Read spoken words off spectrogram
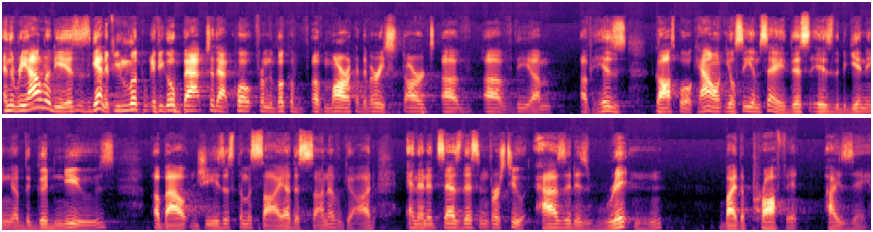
And the reality is, is again, if you look, if you go back to that quote from the book of, of Mark at the very start of, of, the, um, of his gospel account, you'll see him say, This is the beginning of the good news about Jesus the Messiah, the Son of God. And then it says this in verse 2 as it is written by the prophet Isaiah.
